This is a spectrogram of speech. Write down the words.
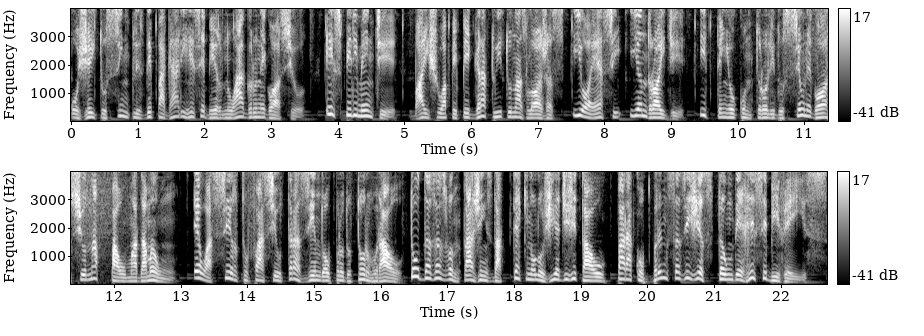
O jeito simples de pagar e receber no agronegócio. Experimente! Baixe o app gratuito nas lojas iOS e Android e tenha o controle do seu negócio na palma da mão é o acerto fácil trazendo ao produtor rural todas as vantagens da tecnologia digital para cobranças e gestão de recebíveis.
